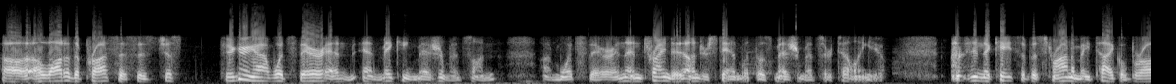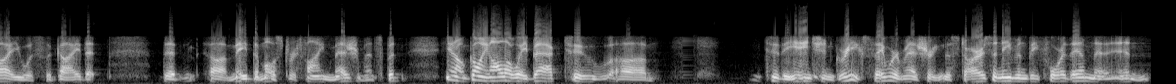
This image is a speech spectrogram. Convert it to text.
Uh, a lot of the process is just figuring out what's there and and making measurements on on what's there and then trying to understand what those measurements are telling you in the case of astronomy, Tycho Brahe was the guy that that uh, made the most refined measurements. But you know, going all the way back to uh, to the ancient Greeks, they were measuring the stars, and even before them, in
